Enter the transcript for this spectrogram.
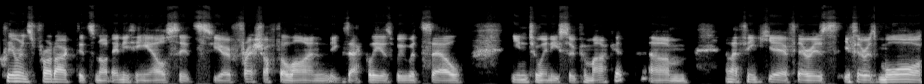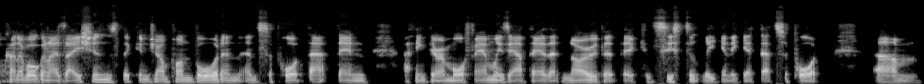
clearance product. It's not anything else. It's you know fresh off the line, exactly as we would sell into any supermarket. Um, and I think yeah, if there is if there is more kind of organisations that can jump on board and, and support that, then I think there are more families out there that know that they're consistently going to get that support um,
